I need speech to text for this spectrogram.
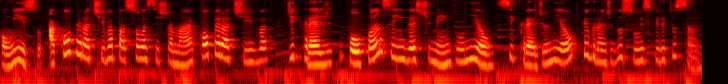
Com isso, a cooperativa passou a se chamar Cooperativa de Crédito, Poupança e Investimento União, Sicredi União, Rio Grande do Sul, Espírito Santo.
